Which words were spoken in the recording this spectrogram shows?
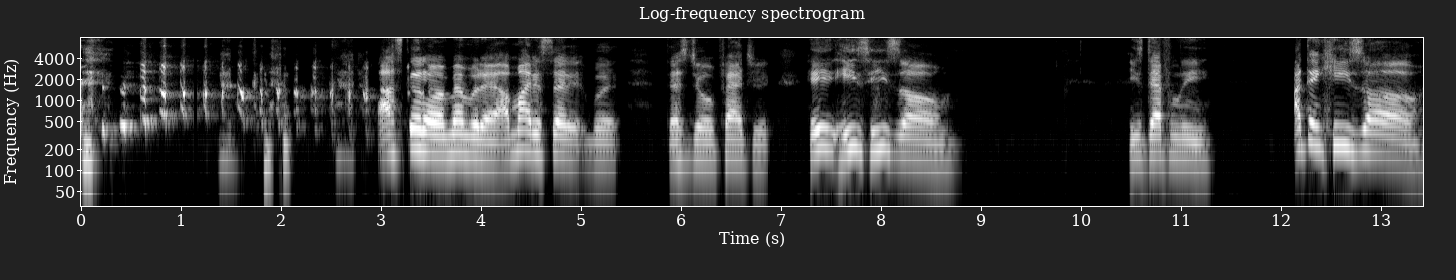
I still don't remember that. I might have said it, but that's Joel Patrick. He he's he's um he's definitely I think he's uh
